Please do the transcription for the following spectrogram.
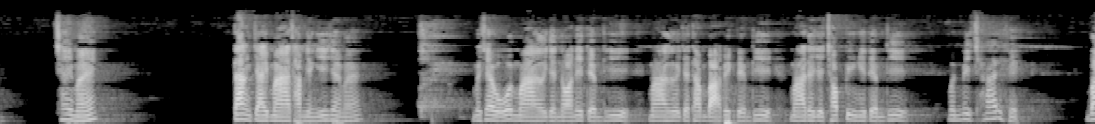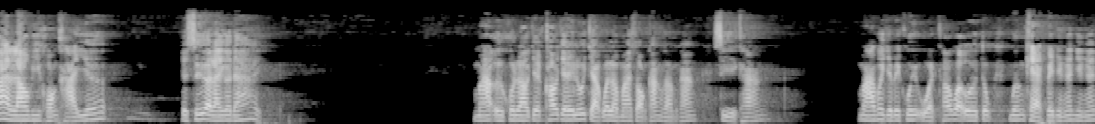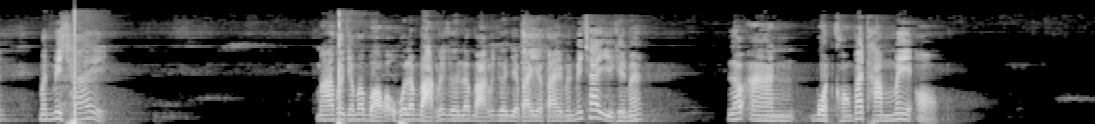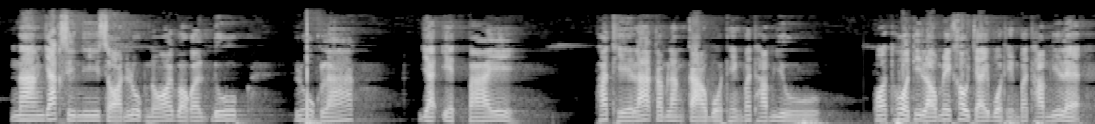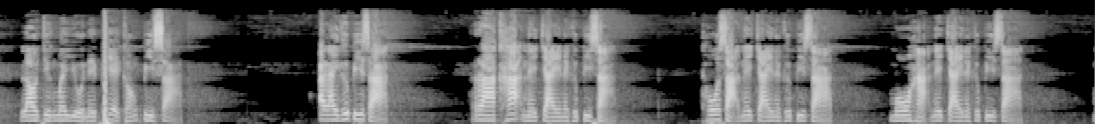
ใช่ไหม ตั้งใจมาทำอย่างนี้ใช่ไหมไม่ใช่ว่ามาเออจะนอนให้เต็มที่ มาเออจะทำบาปให้เต็มที่ มาเธอจะช้อปปิ้งให้เต็มที่ มันไม่ใช่ บ้านเรามีของขายเยอะ จะซื้ออะไรก็ได้ มาเออคนเราจะเขาจะได้รู้จักว่าเรามาสองครั้งสามครั้งสี่ครั้ง มาเพื่อจะไปคุยอวดเขาว่าเออตรงเมืองแขกเป็นอย่างนั้นอย่างนั้น มันไม่ใช่ มาเพื่อจะมาบอกว่าโอ้โหลำบากเหลือเกินลำบากเหลือเกินอย่าไปอย่าไป มันไม่ใช่อีกเห็นไหมเราอ่านบทของพระธรรมไม่ออก นางยักษินีสอนลูกน้อย บอกว่าดูลูกรัก อย่าเอ็ดไป พระเถระกำลังกล่าวบทแห่งพระธรรมอยู่ เพราะโทษที่เราไม่เข้าใจบทแห่งพระธรรมนี่แหละ เราจึงมาอยู่ในเพศของปีศาจ อะไรคือปีศาจราคะในใจนะ่ะคือปีศาจโทสะในใจนะ่ะคือปีศาจโมหะในใจนะ่ะคือปีศาจ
